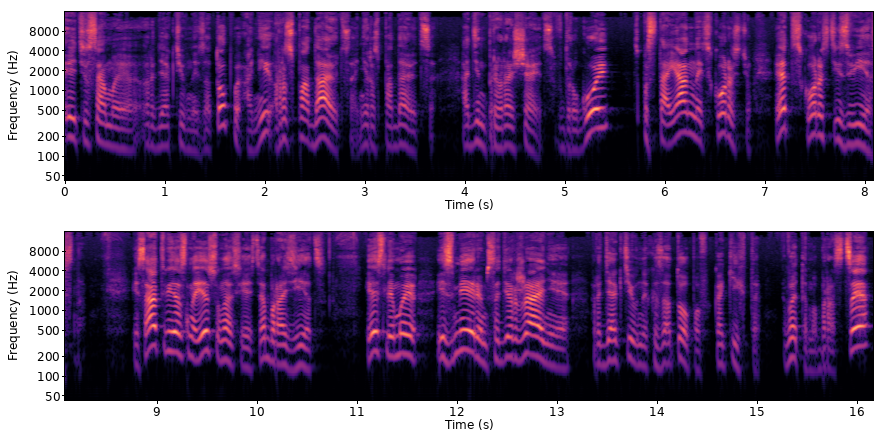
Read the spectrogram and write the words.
эти самые радиоактивные изотопы, они распадаются, они распадаются. Один превращается в другой с постоянной скоростью. Эта скорость известна. И, соответственно, если у нас есть образец, если мы измерим содержание радиоактивных изотопов каких-то в этом образце,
